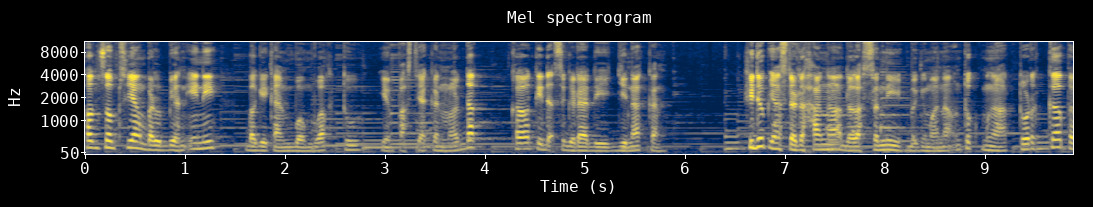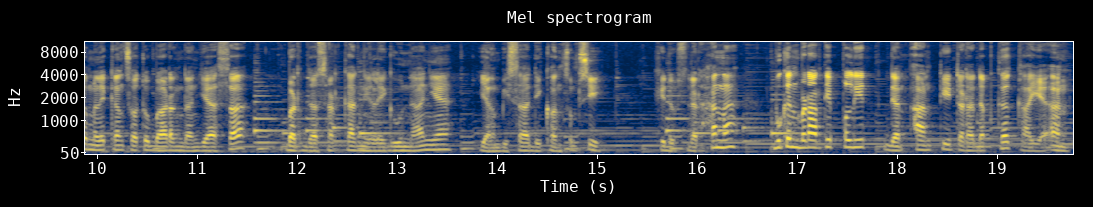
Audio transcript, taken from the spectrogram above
Konsumsi yang berlebihan ini bagikan bom waktu yang pasti akan meledak kalau tidak segera dijinakan. Hidup yang sederhana adalah seni bagaimana untuk mengatur kepemilikan suatu barang dan jasa berdasarkan nilai gunanya yang bisa dikonsumsi. Hidup sederhana bukan berarti pelit dan anti terhadap kekayaan,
